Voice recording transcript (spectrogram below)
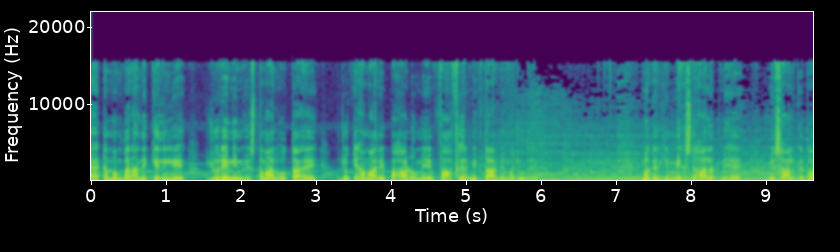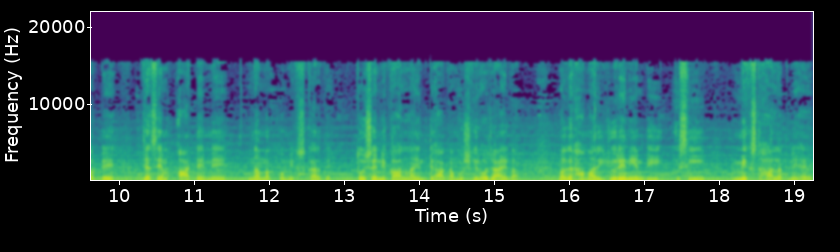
एटम बम बनाने के लिए यूरेनियम इस्तेमाल होता है, जो कि हमारे पहाड़ों में वाफिर मकदार में मौजूद है। मगर ये मिक्स्ड हालत में है। मिसाल के तौर पे, जैसे हम आटे में नमक को मिक्स कर दें तो इसे निकालना इंतहा का मुश्किल हो जाएगा। मगर हमारी यूरेनियम भी इसी मिक्स्ड हालत में है।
